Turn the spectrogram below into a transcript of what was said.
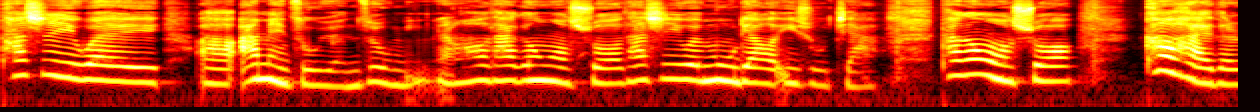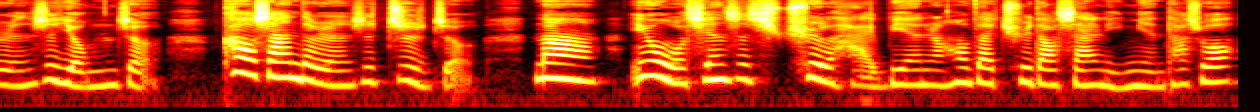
他是一位啊、阿美族原住民。然后他跟我说，他是一位木雕的艺术家。他跟我说，靠海的人是勇者，靠山的人是智者。那因为我先是去了海边，然后再去到山里面。他说。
